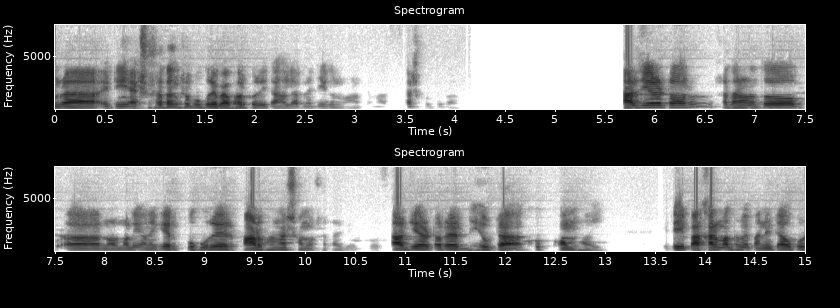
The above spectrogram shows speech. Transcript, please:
আমরা এটি একশো শতাংশ পুকুরে ব্যবহার করি, তাহলে আপনি দ্বিগুণ ঘনত্বে মাছ চাষ করতে পারবেন। সার্জিয়ারেটর সাধারণত নর্মালি অনেকের পুকুরের পাড় ভাঙার সমস্যা থাকে। সার্জিয়ারেটরের ঢেউটা খুব কম হয়। এটি পাখার মাধ্যমে পানিটা উপর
